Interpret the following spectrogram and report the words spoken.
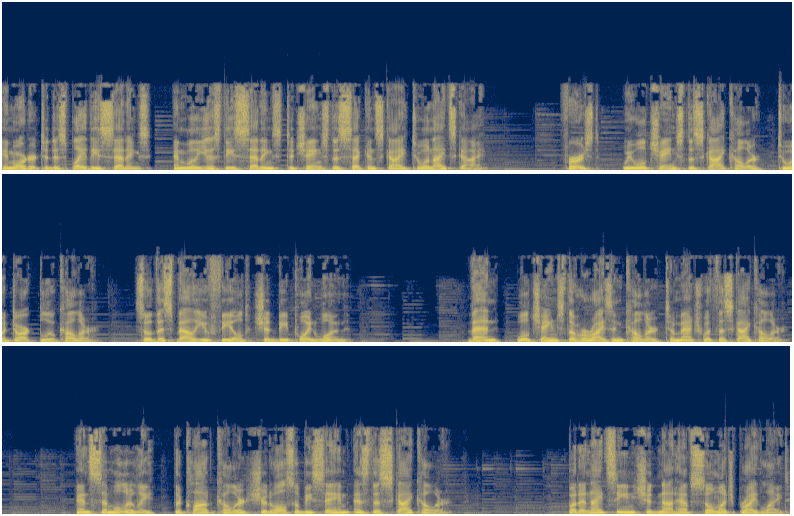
in order to display these settings, and we'll use these settings to change the second sky to a night sky. First, we will change the sky color to a dark blue color, so this value field should be 0.1. Then, we'll change the horizon color to match with the sky color. And similarly, the cloud color should also be same as this sky color. But a night scene should not have so much bright light,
